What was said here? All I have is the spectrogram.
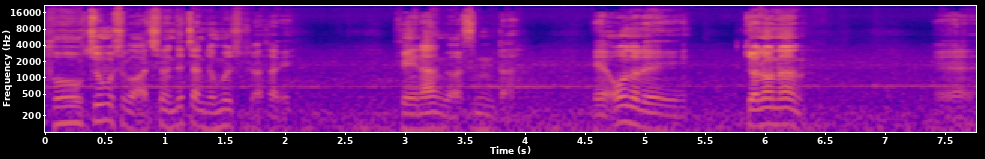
푹 주무시고 아침에 늦잠 주무십시오 아싸리. 그게 나은 것 같습니다. 예, 오늘의 결론은 예,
